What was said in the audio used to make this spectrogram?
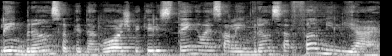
lembrança pedagógica, que eles tenham essa lembrança familiar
